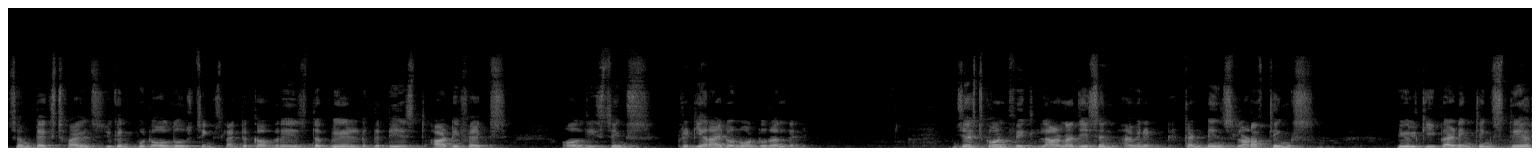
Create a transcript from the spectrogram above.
some text files you can put all those things like the coverage the build the dist artifacts all these things prettier I don't want to run there jest config lerna json i mean it contains a lot of things. We will keep adding things there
